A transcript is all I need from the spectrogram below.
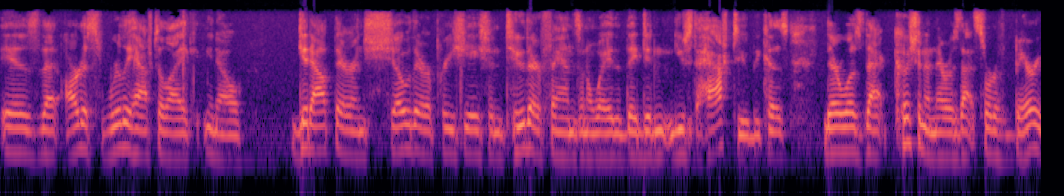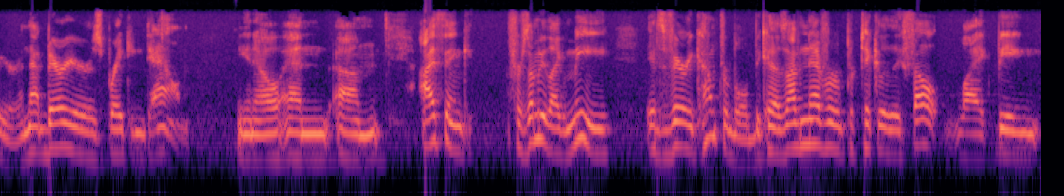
is that artists really have to like you know get out there and show their appreciation to their fans in a way that they didn't used to have to because there was that cushion and there was that sort of barrier and that barrier is breaking down you know and um, i think for somebody like me, it's very comfortable because I've never particularly felt like being.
